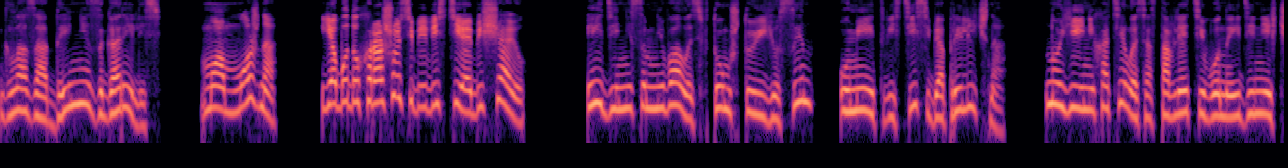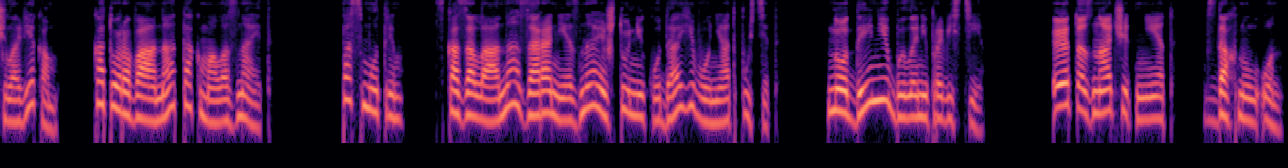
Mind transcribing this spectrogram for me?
Глаза Дэнни загорелись. «Мам, можно? Я буду хорошо себя вести, обещаю». Эдди не сомневалась в том, что ее сын умеет вести себя прилично, но ей не хотелось оставлять его наедине с человеком, которого она так мало знает. «Посмотрим», — сказала она, заранее зная, что никуда его не отпустит. Но Дэнни было не провести. «Это значит нет», — вздохнул он.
